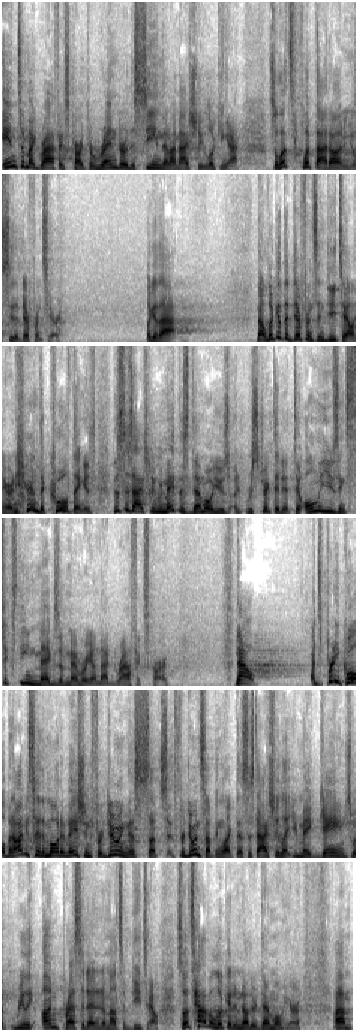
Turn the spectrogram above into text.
into my graphics card to render the scene that I'm actually looking at. So, let's flip that on and you'll see the difference here. Look at that. Now look at the difference in detail here. And here the cool thing is, this is actually, we made this demo use, restricted it to only using 16 megs of memory on that graphics card. Now, it's pretty cool, but obviously the motivation for doing this, for doing something like this, is to actually let you make games with really unprecedented amounts of detail. So let's have a look at another demo here. Um,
